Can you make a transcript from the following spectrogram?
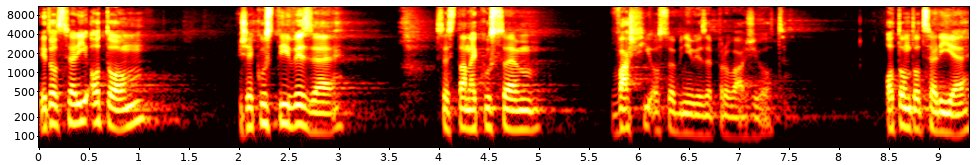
Je to celý o tom, že kus té vize se stane kusem vaší osobní vize pro váš život. O tom to celý je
